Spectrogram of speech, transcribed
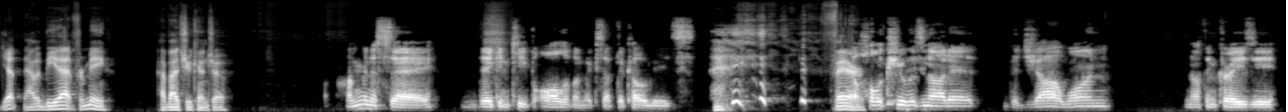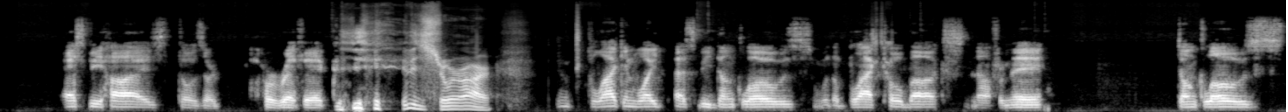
yep, that would be that for me. How about you, Kensho? I'm gonna say they can keep all of them except the Kobe's. Fair. The Hulk shoe is not it. The Ja one, nothing crazy. SB highs, those are horrific. they sure are. Black and white SB dunk lows with a black toe box, not for me. Dunk lows,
